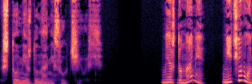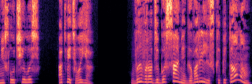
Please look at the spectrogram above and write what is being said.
что между нами случилось». «Между нами ничего не случилось», — ответила я. «Вы вроде бы сами говорили с капитаном,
